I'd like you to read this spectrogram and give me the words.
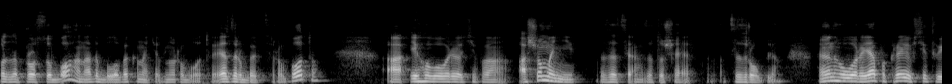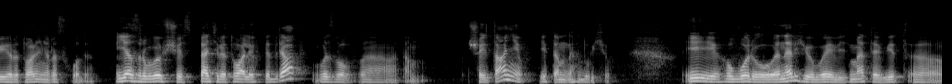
по запросу Бога, треба було виконати одну роботу. Я зробив цю роботу а, і говорю: типу, а що мені за це, за те, що я це зроблю? А він говорить: я покрию всі твої ритуальні розходи. І я зробив щось 5 ритуалів підряд, визвав е, там шайтанів і темних духів. І говорю, енергію ви візьмете від е,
